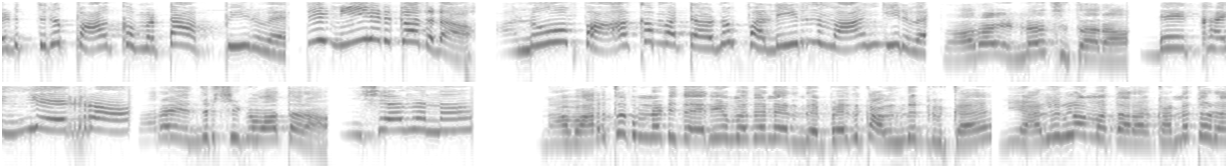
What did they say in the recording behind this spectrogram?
எடுத்துட்டு பார்க்க மட்டும் அப்பிடுவேன் டேய் நீ எடுக்காதடா. அனுவும் பார்க்க மாட்டானு பளீர்னு வாங்கிடுவேன் தாரா என்னாச்சு தாரா? டேய் கையேறா. தாரா எந்திரிச்சிங்க வா தாரா. நிஷாந்தனா நான் வரதுக்கு முன்னாடி தைரியமா தானே இருந்த பேருக்கு கலந்துட்டு இருக்க? நீ அழுகலாமா தாரா கண்ணத்தோட?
